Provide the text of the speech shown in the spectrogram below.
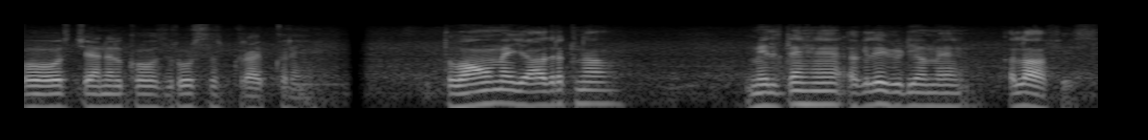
और चैनल को ज़रूर सब्सक्राइब करें। दुआओं में याद रखना। मिलते हैं अगले वीडियो में। अल्लाह हाफिज़।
